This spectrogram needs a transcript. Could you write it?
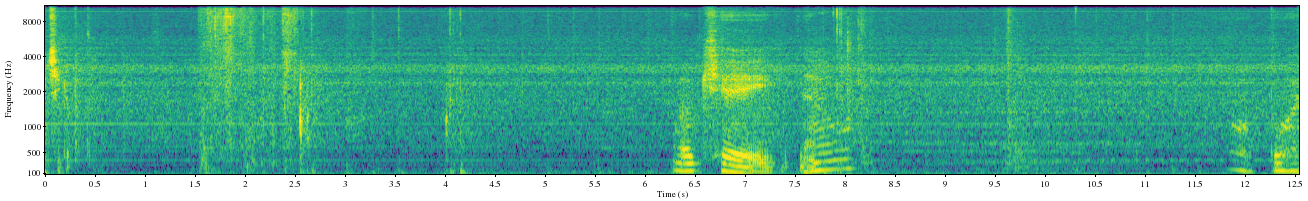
I can still hear Chica. Okay, now. Oh boy.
